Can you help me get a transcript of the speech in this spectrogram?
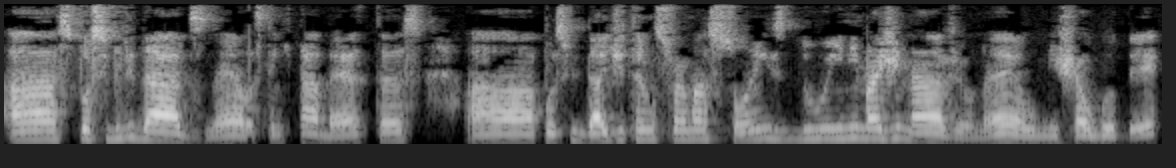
às possibilidades, né? Elas têm que estar abertas à possibilidade de transformações do inimaginável, né? O Michel Godet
